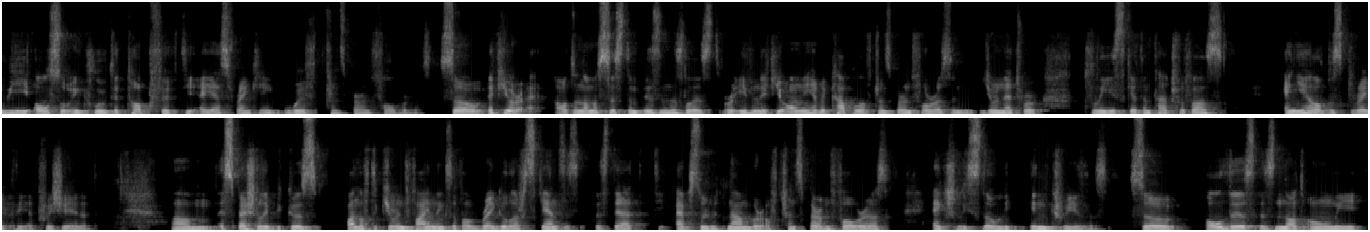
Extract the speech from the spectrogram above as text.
we also include the top 50 AS ranking with transparent forwarders. So if your autonomous system is in this list, or even if you only have a couple of transparent forwarders in your network, please get in touch with us. Any help is greatly appreciated, um, especially because one of the current findings of our regular scans is, is that the absolute number of transparent forwarders actually slowly increases. So all this is not only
